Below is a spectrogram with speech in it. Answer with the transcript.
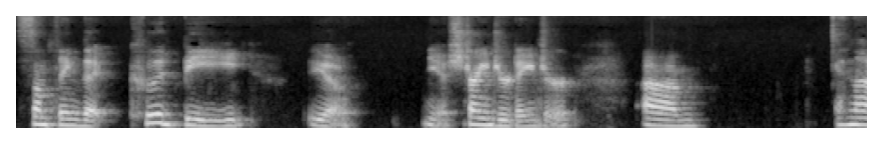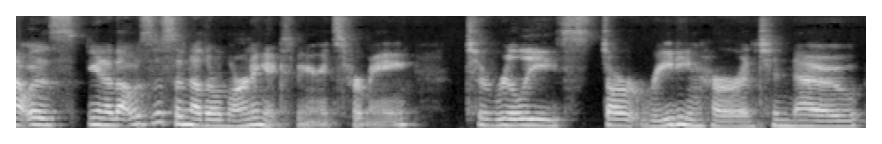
something that could be, you know, you know, stranger danger. Um, and that was, you know, that was just another learning experience for me to really start reading her and to know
